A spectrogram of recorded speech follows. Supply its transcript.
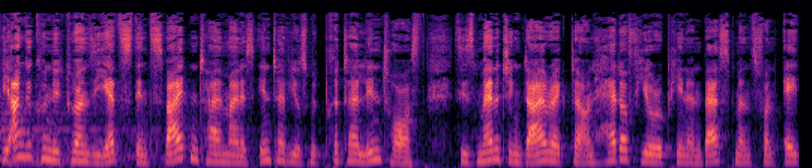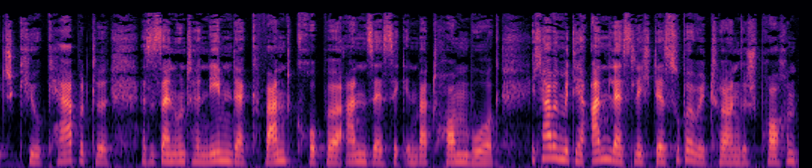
Wie angekündigt hören Sie jetzt den zweiten Teil meines Interviews mit Britta Lindhorst. Sie ist Managing Director und Head of European Investments von HQ Capital. Es ist ein Unternehmen der Quant-Gruppe ansässig in Bad Homburg. Ich habe mit ihr anlässlich der Super Return gesprochen.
